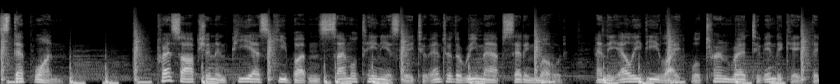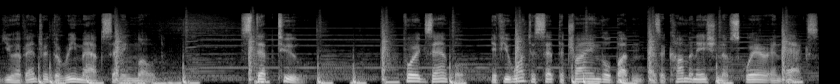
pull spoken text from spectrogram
Step 1. Press Option and PS key buttons simultaneously to enter the remap setting mode, and the LED light will turn red to indicate that you have entered the remap setting mode. Step 2. For example, if you want to set the triangle button as a combination of square and X,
